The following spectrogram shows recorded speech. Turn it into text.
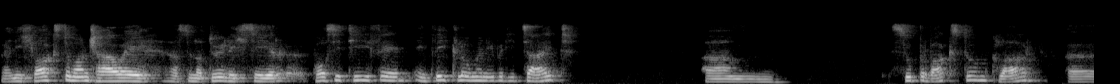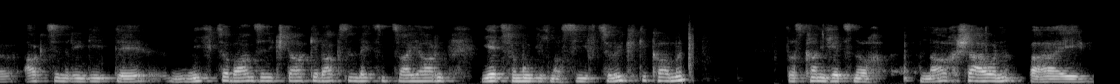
Wenn ich Wachstum anschaue, hast du natürlich sehr positive Entwicklungen über die Zeit. Ähm, super Wachstum, klar äh, Aktienrendite nicht so wahnsinnig stark gewachsen in den letzten zwei Jahren, jetzt vermutlich massiv zurückgekommen. Das kann ich jetzt noch nachschauen bei,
